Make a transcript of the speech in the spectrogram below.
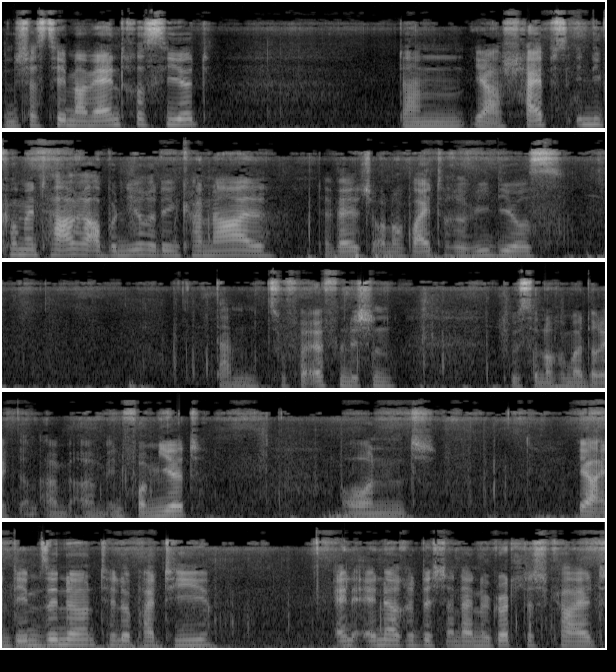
Wenn dich das Thema mehr interessiert, dann ja, schreib's in die Kommentare, abonniere den Kanal. Da werde ich auch noch weitere Videos dann zu veröffentlichen. Du bist dann auch immer direkt informiert. Und ja, in dem Sinne, Telepathie, erinnere dich an deine Göttlichkeit,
